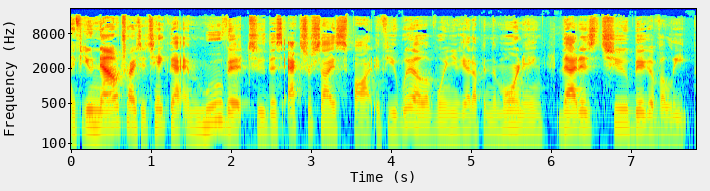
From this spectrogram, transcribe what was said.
If you now try to take that and move it to this exercise spot, if you will, of when you get up in the morning, that is too big of a leap.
